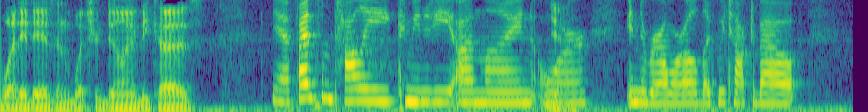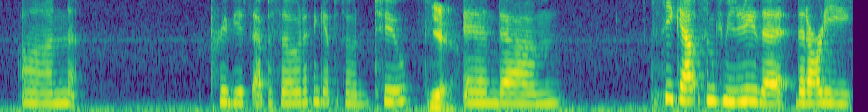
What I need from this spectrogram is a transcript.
what it is and what you're doing because Yeah, find some poly community online or Yeah. in the real world, like we talked about on previous episode. I think episode two, yeah and um, seek out some community that that already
